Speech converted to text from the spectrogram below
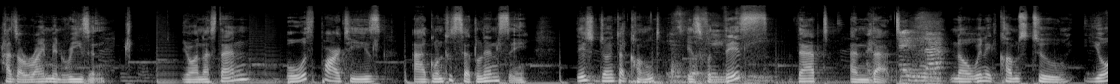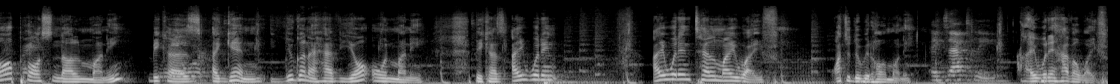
has a rhyme and reason. You understand? Both parties are going to settle and say, this joint account is for this, that, and that. Exactly. Now, when it comes to your personal money, because again, you're gonna have your own money. Because I wouldn't, I wouldn't tell my wife what to do with her money. Exactly. I wouldn't have a wife.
